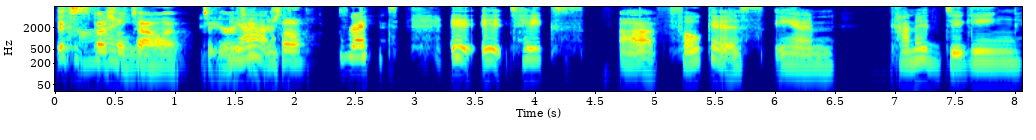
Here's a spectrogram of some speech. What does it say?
it's time. a special talent to irritate yeah, yourself. Right. It it takes uh focus and kind of digging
